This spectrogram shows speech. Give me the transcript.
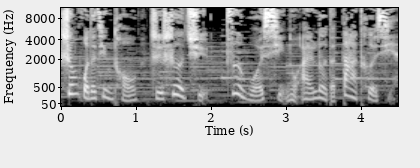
生活的镜头只摄取自我喜怒哀乐的大特写，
